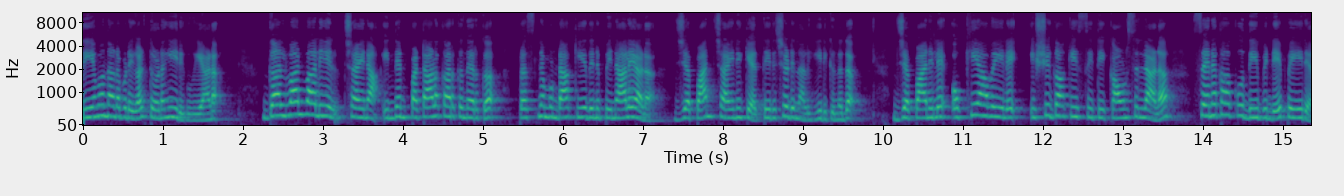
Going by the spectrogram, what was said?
നിയമ നടപടികൾ തുടങ്ങിയിരിക്കുകയാണ്. ഗൽവാൻ വാലിയിൽ ചൈന ഇന്ത്യൻ പട്ടാളക്കാർക്ക് നേർക്ക് പ്രശ്നമുണ്ടാക്കിയതിന് പിന്നാലെയാണ് ജപ്പാൻ ചൈനയ്ക്ക് തിരിച്ചടി നൽകിയിരിക്കുന്നത്. ജപ്പാനിലെ ഒക്കിയാവയിലെ ഇഷിഗാക്കി സിറ്റി കൗൺസിലാണ് സെനകാക്കു ദ്വീപിന്റെ പേര്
